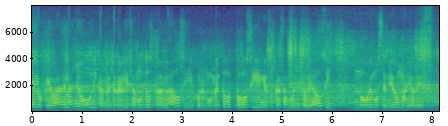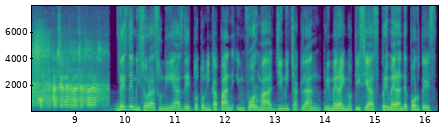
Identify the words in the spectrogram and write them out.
En lo que va del año únicamente realizamos dos traslados y por el momento todos siguen en su casa monitoreados y no hemos tenido mayores complicaciones, gracias a Dios. Desde emisoras unidas de Totonicapán informa Jimmy Chaclán, primera en noticias, primera en deportes.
